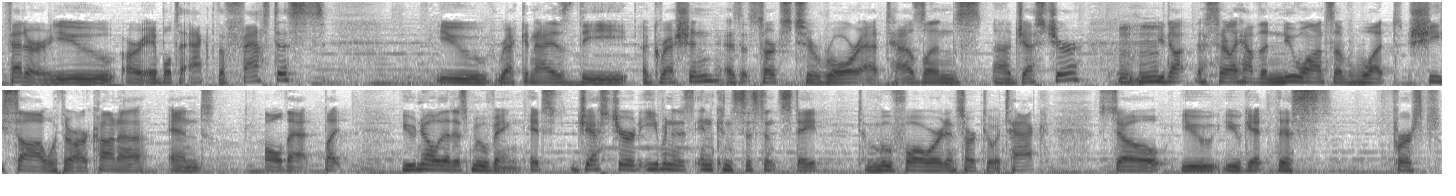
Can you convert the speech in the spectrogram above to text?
Feder, you are able to act the fastest. You recognize the aggression as it starts to roar at Taslin's uh, gesture. You don't necessarily have the nuance of what she saw with her arcana and all that, but you know that it's moving. It's gestured, even in its inconsistent state, to move forward and start to attack. So you you get this first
